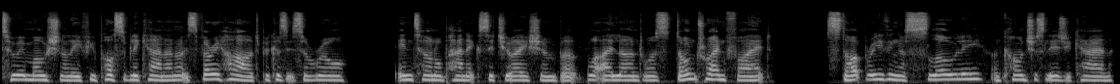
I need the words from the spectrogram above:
too emotionally if you possibly can. I know it's very hard because it's a real internal panic situation, but what I learned was don't try and fight. Start breathing as slowly and consciously as you can.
